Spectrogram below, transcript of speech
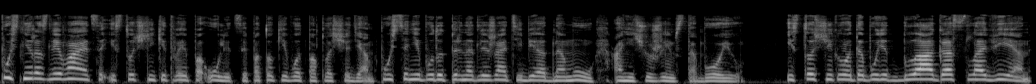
Пусть не разливаются источники твои по улице, потоки вод по площадям. Пусть они будут принадлежать тебе одному, а не чужим с тобою источник его да будет благословен,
